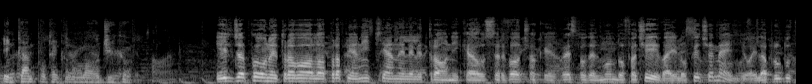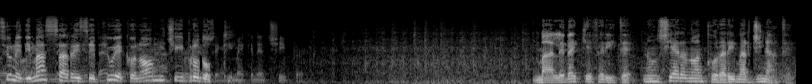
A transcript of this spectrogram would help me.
in campo tecnologico. Il Giappone trovò la propria nicchia nell'elettronica, osservò ciò che il resto del mondo faceva e lo fece meglio e la produzione di massa rese più economici i prodotti. Ma le vecchie ferite non si erano ancora rimarginate.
